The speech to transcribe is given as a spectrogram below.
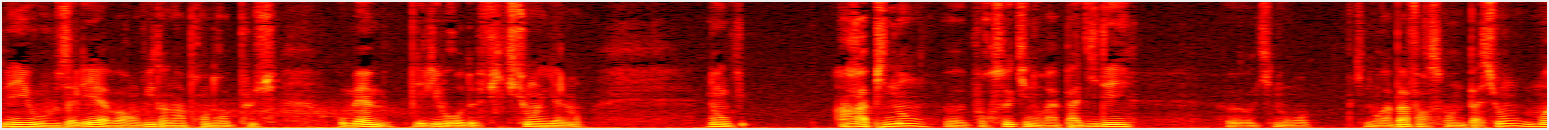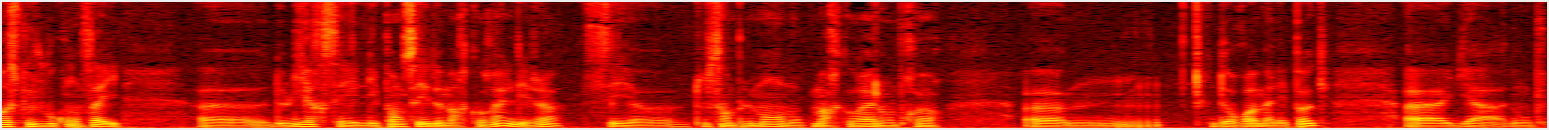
mais où vous allez avoir envie d'en apprendre plus, ou même des livres de fiction également. Donc, rapidement, euh, pour ceux qui n'auraient pas d'idées, qui n'auraient pas forcément de passion, moi ce que je vous conseille de lire, c'est Les Pensées de Marc Aurèle déjà. C'est tout simplement donc Marc Aurèle, empereur de Rome à l'époque. il y a donc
